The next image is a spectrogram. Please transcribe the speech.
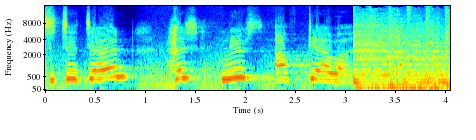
चैनल आपकी आवाज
